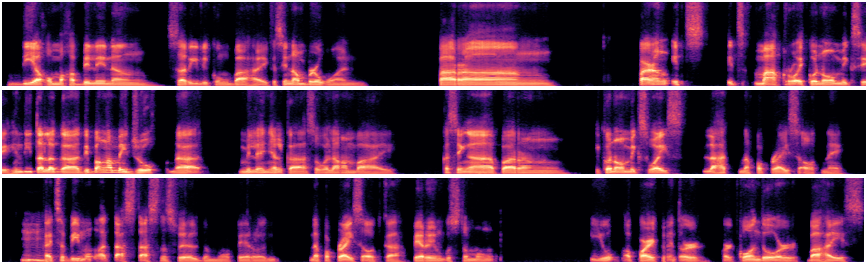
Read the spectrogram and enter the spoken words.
di ako makabili ng sarili kong bahay kasi number one parang parang it's it's macroeconomics eh. Hindi talaga di ba nga may joke na millennial ka so wala kang bahay? Kasi nga parang economics wise lahat napa-price out na eh. Mm. kahit sabihin mong ang taas-taas na sweldo mo pero napa-price out ka. Pero yung gusto mong yung apartment or or condo or bahay is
